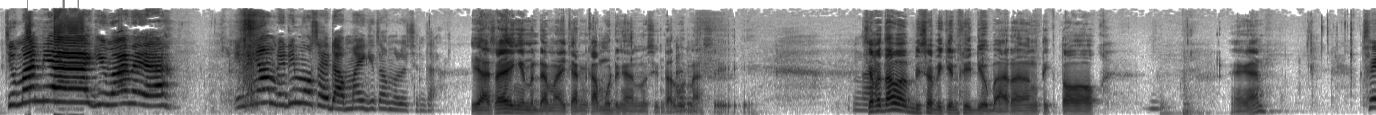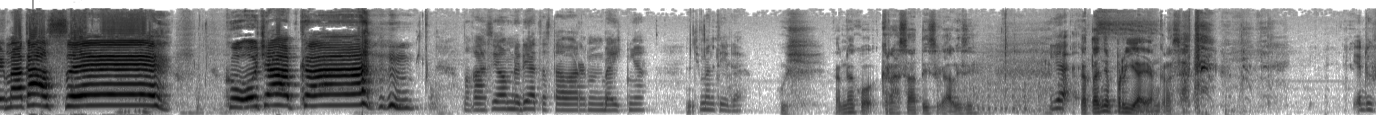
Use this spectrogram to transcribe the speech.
Cuman ya gimana ya? Intinya Om Deddy mau saya damai gitu sama lu cinta. Ya, saya ingin mendamaikan kamu dengan Lucinta Luna sih. Enggak. Siapa tahu bisa bikin video bareng TikTok. Ya kan? Terima kasih. Ku ucapkan. Makasih Om Deddy atas tawaran baiknya. Cuman tidak. Wih, Anda kok keras hati sekali sih. Ya, Katanya pria yang keras hati. aduh.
